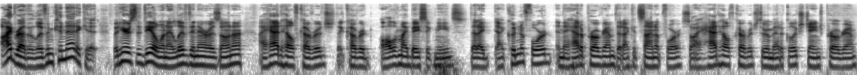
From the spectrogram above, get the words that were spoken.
I'd rather live in Connecticut. But here's the deal: when I lived in Arizona, I had health coverage that covered all of my basic needs that I I couldn't afford, and they had a program that I could sign up for. So I had health coverage through a medical exchange program.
